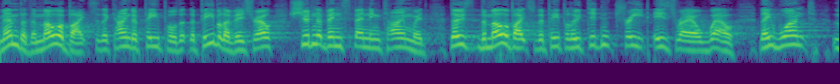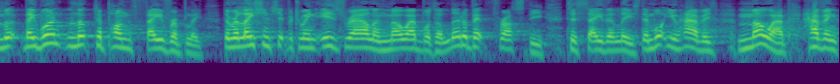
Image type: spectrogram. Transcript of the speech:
Remember, the Moabites are the kind of people that the people of Israel shouldn't have been spending time with. Those, the Moabites were the people who didn't treat Israel well. They weren't, look, they weren't looked upon favorably. The relationship between Israel and Moab was a little bit frosty, to say the least. And what you have is Moab having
